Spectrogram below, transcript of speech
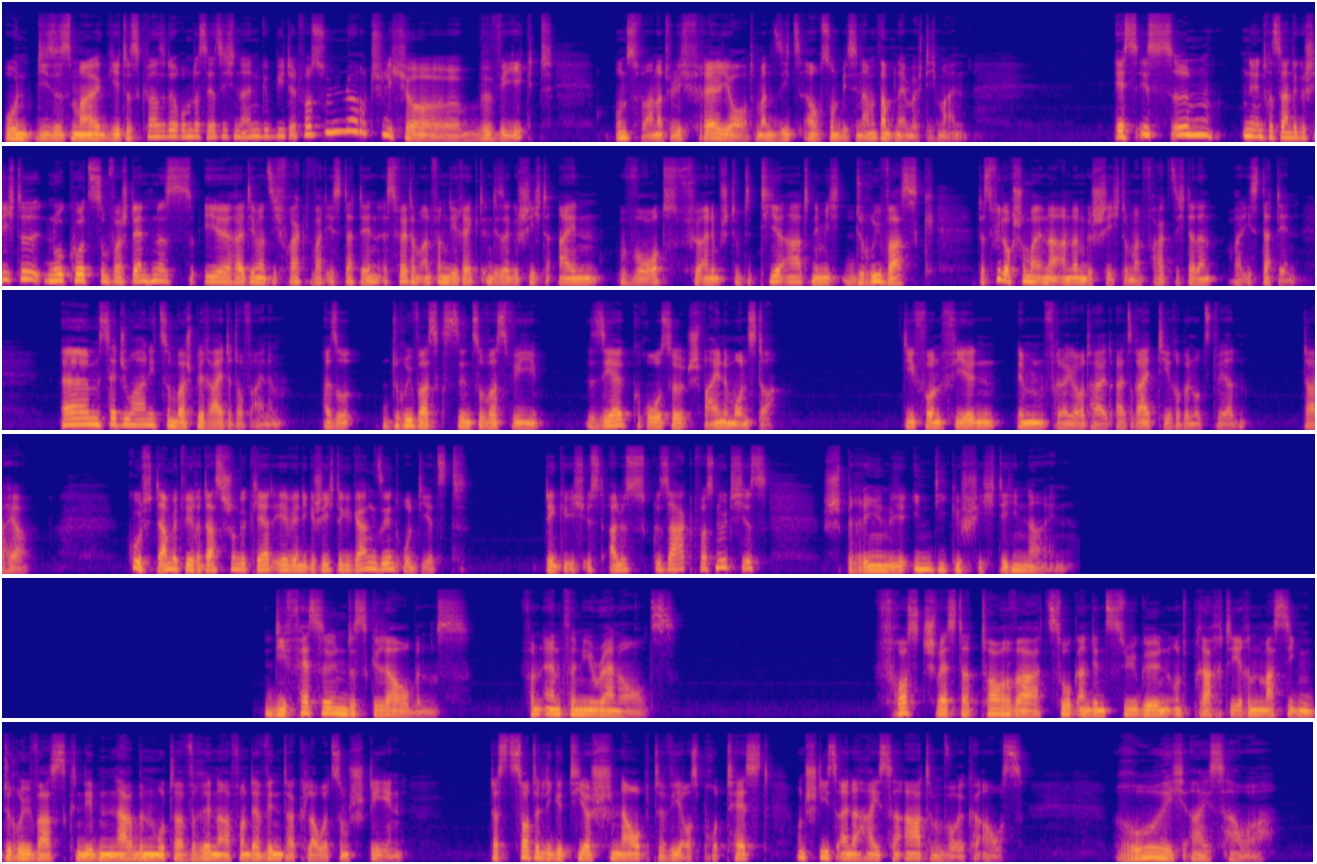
Und dieses Mal geht es quasi darum, dass er sich in einem Gebiet etwas nördlicher äh, bewegt. Und zwar natürlich Freljord. Man sieht es auch so ein bisschen am Thumbnail, möchte ich meinen. Es ist ähm, eine interessante Geschichte. Nur kurz zum Verständnis, ehe halt jemand sich fragt, was ist das denn? Es fällt am Anfang direkt in dieser Geschichte ein Wort für eine bestimmte Tierart, nämlich Drüvask. Das fiel auch schon mal in einer anderen Geschichte und man fragt sich da dann, was ist das denn? Ähm, Sejuani zum Beispiel reitet auf einem. Also Drüwasks sind sowas wie sehr große Schweinemonster, die von vielen im Frejord halt als Reittiere benutzt werden. Daher. Gut, damit wäre das schon geklärt, ehe wir in die Geschichte gegangen sind. Und jetzt, denke ich, ist alles gesagt, was nötig ist. Springen wir in die Geschichte hinein. Die Fesseln des Glaubens von Anthony Reynolds Frostschwester Torva zog an den Zügeln und brachte ihren massigen Drüwask neben Narbenmutter Vrinna von der Winterklaue zum Stehen. Das zottelige Tier schnaubte wie aus Protest und stieß eine heiße Atemwolke aus. Ruhig, Eishauer,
